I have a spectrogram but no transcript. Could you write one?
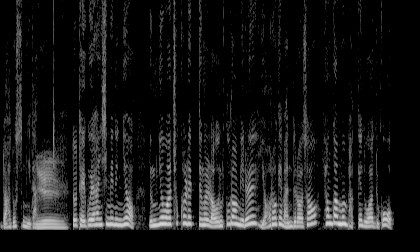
놔뒀습니다. 예. 또 대구의 한 시민은요, 음료와 초콜릿 등을 넣은 꾸러미를 여러 개 만들어서 현관문 밖에 놓아두고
